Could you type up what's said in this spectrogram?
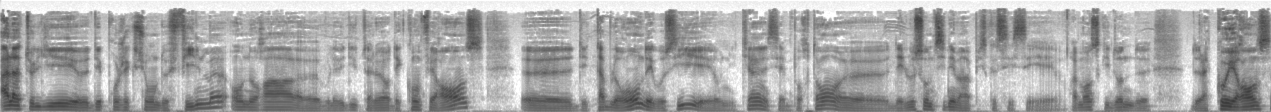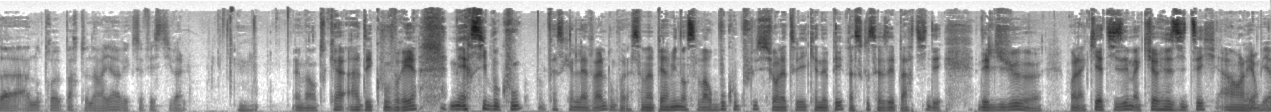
à l'atelier euh, des projections de films, on aura, euh, vous l'avez dit tout à l'heure, des conférences, des tables rondes et aussi, et on y tient, et c'est important, des leçons de cinéma, puisque c'est vraiment ce qui donne de, la cohérence à, notre partenariat avec ce festival. Eh ben, en tout cas, à découvrir. Merci beaucoup, Pascal Laval. Donc voilà, ça m'a permis d'en savoir beaucoup plus sur l'atelier Canopé parce que ça faisait partie des, des lieux euh, voilà, qui attisaient ma curiosité à Orléans. Eh bien,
